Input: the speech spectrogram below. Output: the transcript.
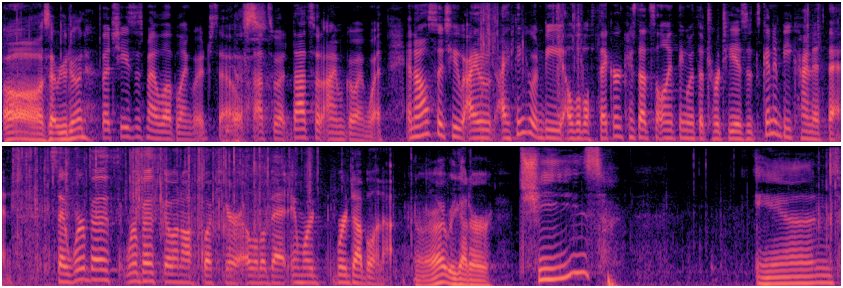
oh, is that what you're doing? But cheese is my love language, so Yes. that's what that's what I'm going with. And also too, I I think it would be a little thicker because that's the only thing with the tortillas. It's going to be kind of thin. So we're both we're both going off book here a little bit, and we're we're doubling up. All right, we got our cheese. And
